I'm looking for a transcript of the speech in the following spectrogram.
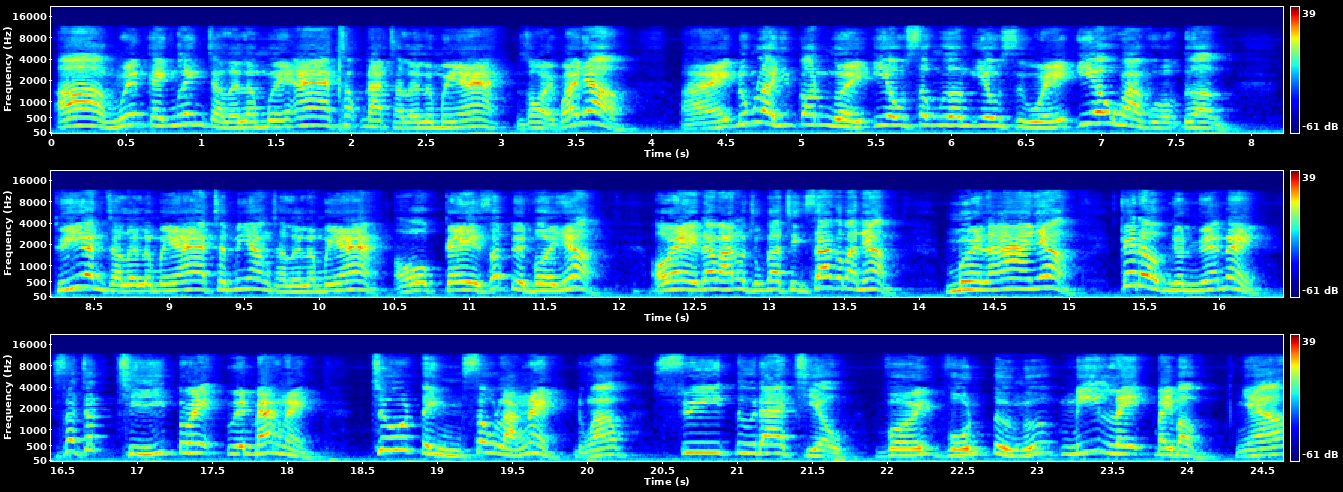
À, Nguyễn Khánh Linh trả lời là 10A Trọng Đạt trả lời là 10A Giỏi quá nhở? Đấy, đúng là những con người yêu sông Hương, yêu xứ Huế, yêu Hoàng Phủ Ngọc Tường. Thúy Hân trả lời là 10A, Trần Minh Hằng trả lời là 10A Ok, rất tuyệt vời nhá Ok, đáp án của chúng ta chính xác các bạn nhá 10 là A nhá Kết hợp nhuần nhuyễn này, rất chất trí tuệ uyên bác này Chữ tình sâu lắng này, đúng không? Suy tư đa chiều với vốn từ ngữ mỹ lệ bay bổng nhá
